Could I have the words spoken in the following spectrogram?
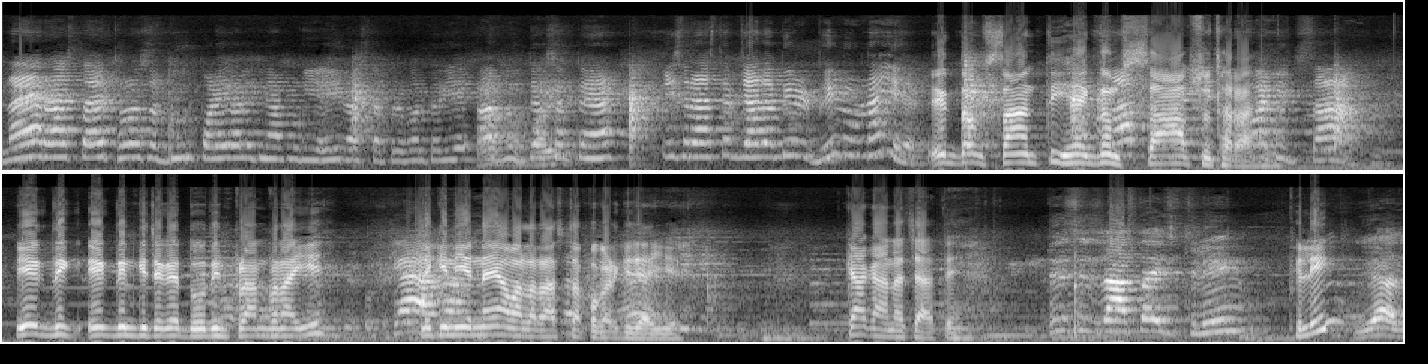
नया रास्ता है थोड़ा सा दूर पड़ेगा लेकिन आप लोग यही रास्ता प्रेफर करिए। आप लोग देख सकते हैं इस रास्ते में ज़्यादा भीड़ भीड़ उड़ नहीं है। एकदम शांति है एकदम साफ़ सुथरा है। एक दिन एक दिन की जगह दो दिन प्लान बनाइए लेकिन ये नया वाला रास्ता पकड़ के जाइए। क्या कहना चाहते हैं? दिस इज़ रास्ता इज़ क्लीन फीलिंग यस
